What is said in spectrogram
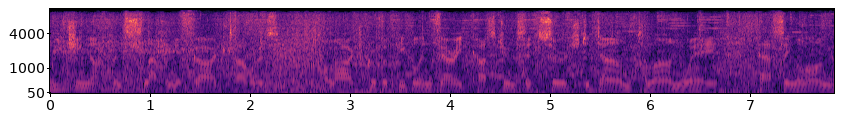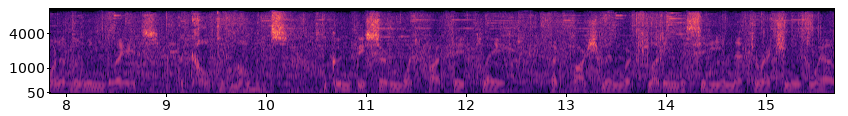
reaching up and slapping at guard towers. A large group of people in varied costumes had surged down Talan Way, passing along one of the wind blades. The cult of moments? He couldn't be certain what part they'd played, but Parshmen were flooding the city in that direction as well.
